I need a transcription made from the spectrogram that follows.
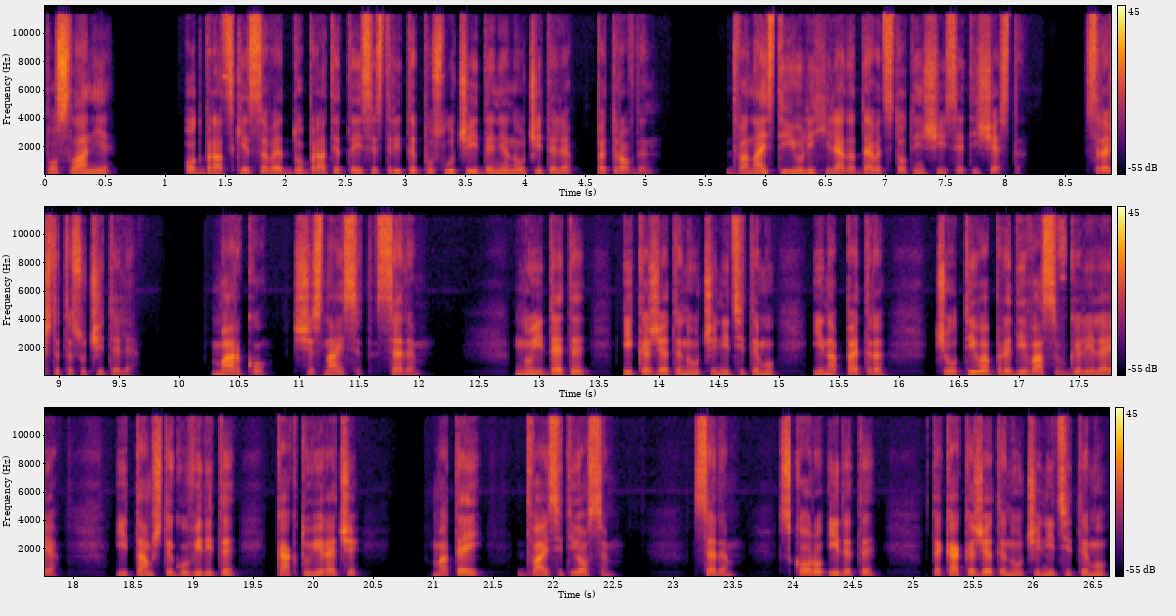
Послание от братския съвет до братята и сестрите по случай Деня на учителя Петровден. 12 юли 1966. Срещата с учителя. Марко 16.7. Но идете и кажете на учениците му и на Петра, че отива преди вас в Галилея и там ще го видите, както ви рече. Матей 28. 7. Скоро идете, така кажете на учениците му,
